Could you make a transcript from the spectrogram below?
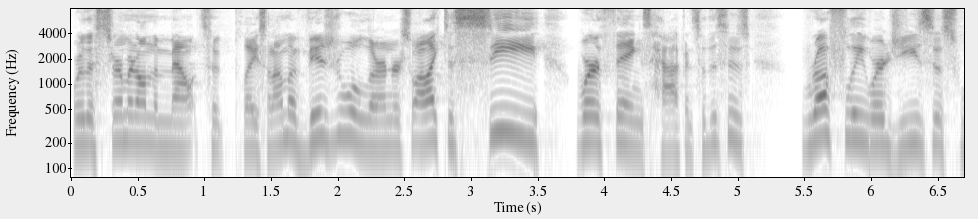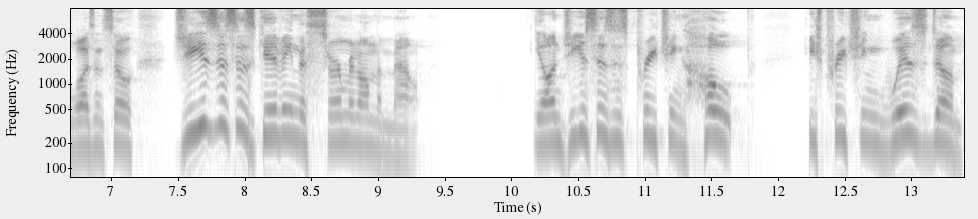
where the Sermon on the Mount took place. And I'm a visual learner, so I like to see where things happen. So, this is roughly where Jesus was. And so, Jesus is giving the Sermon on the Mount. You know, and Jesus is preaching hope. He's preaching wisdom.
